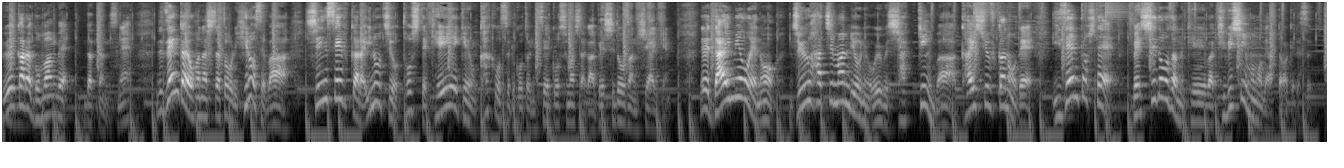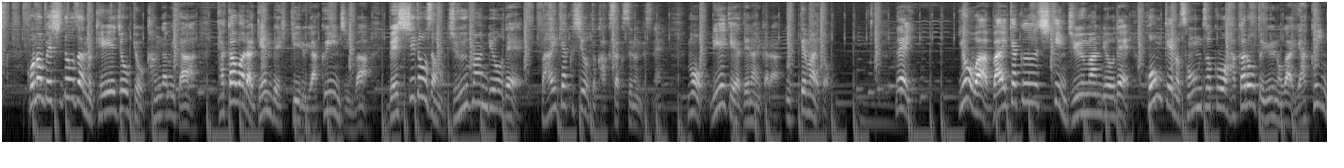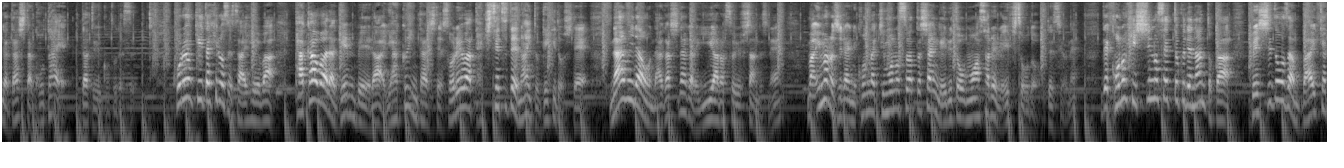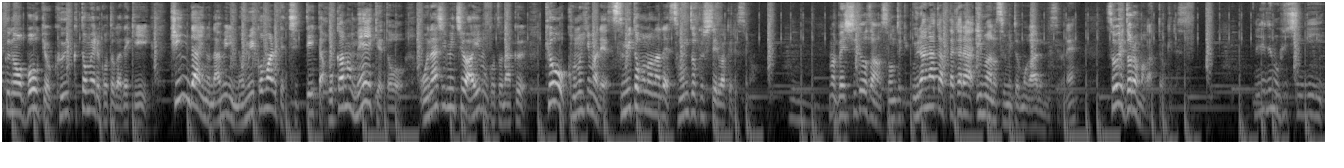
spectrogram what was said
上から5番目だったんですね。で前回お話しした通り広瀬は新政府から命を賭して経営権を確保することに成功しましたが別紙銅山の支配権。で大名への18万両に及ぶ借金は回収不可能で依然として別紙銅山の経営は厳しいものであったわけです。この別紙銅山の経営状況を鑑みた高原源兵衛率いる役員陣は別紙銅山を10万両で売却しようと画策するんですね。もう利益が出ないから売ってまえと。で要は売却資金10万両で本家の存続を図ろうというのが役員が出した答えだということです。これを聞いた広瀬太平は高原源兵衛ら役員に対してそれは適切でないと激怒して涙を流しながら言い争いをしたんですね。まあ今の時代にこんな着物座った社員がいると思わされるエピソードですよね。でこの必死の説得でなんとか別紙銅山売却の暴挙を食い止めることができ近代の波に飲み込まれて散っていた他の名家と同じ道を歩むことなく今日この日まで住友の名で存続しているわけですよ。まあ、別紙銅山はその時売らなかったから今の住友があるんですよね。そういうドラマがあったわけです。ねでも不思議。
